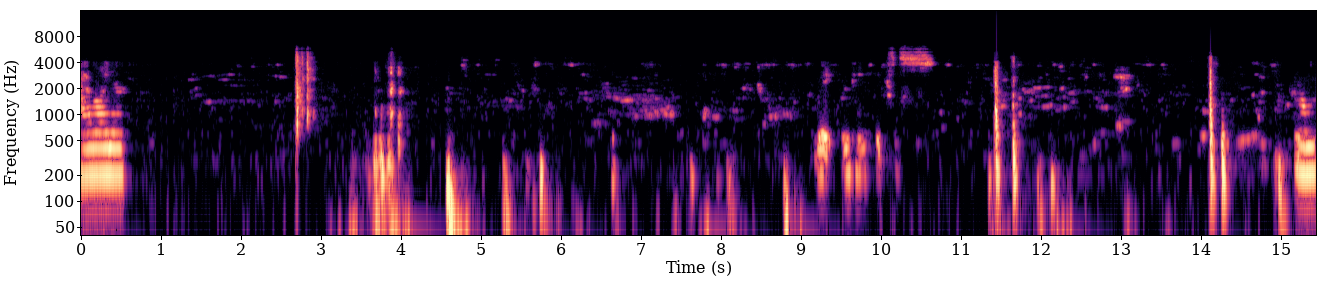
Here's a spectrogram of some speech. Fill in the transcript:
Eyeliner. from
